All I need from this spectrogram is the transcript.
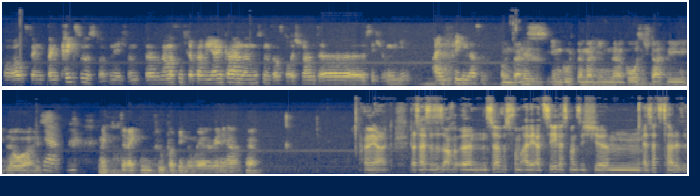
brauchst, dann, dann kriegst du es dort nicht. Und äh, wenn man es nicht reparieren kann, dann muss man es aus Deutschland äh, sich irgendwie einfliegen lassen. Und dann ist es eben gut, wenn man in einer großen Stadt wie Lahore ist, Ja. mit direkten Flugverbindung mehr oder weniger. Ja. Ja, das heißt, es ist auch äh, ein Service vom ADAC, dass man sich ähm, Ersatzteile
